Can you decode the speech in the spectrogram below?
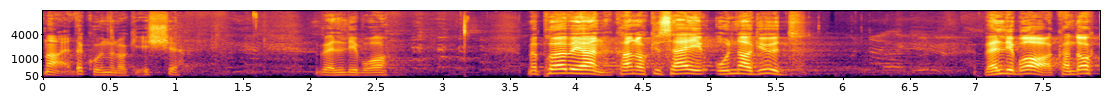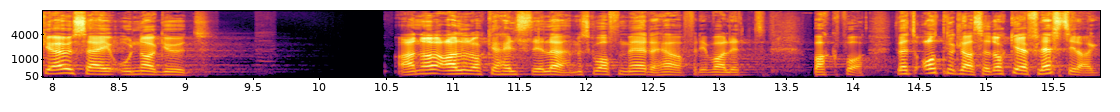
Nei, det kunne dere ikke. Veldig bra. Vi prøver igjen. Kan dere si 'under Gud'? Veldig bra. Kan dere òg si 'under Gud'? Ja, nå er alle dere helt stille. Vi skal bare få med det her, for de var litt bakpå. Du vet, 8. klasse, Dere er flest i dag,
